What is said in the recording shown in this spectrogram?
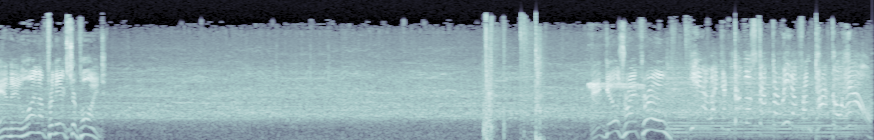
And they line up for the extra point. It goes right through. Yeah, like a double stuffed burrito from Taco Hell.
